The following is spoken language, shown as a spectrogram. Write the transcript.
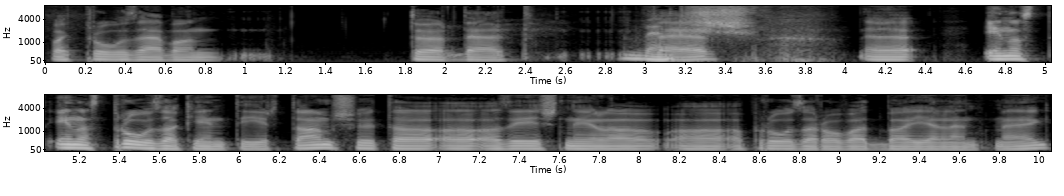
vagy prózában tördelt vers. vers. Én azt, én azt prózaként írtam, sőt a, a, az ésnél a, a, a próza rovatban jelent meg.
